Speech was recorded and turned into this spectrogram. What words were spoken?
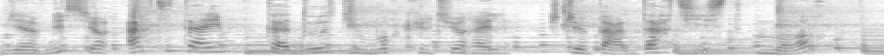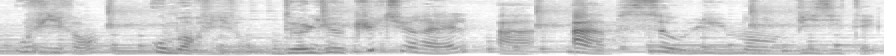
Bienvenue sur Artitime, ta dose d'humour culturel. Je te parle d'artistes morts ou vivants ou morts vivants, de lieux culturels à absolument visiter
